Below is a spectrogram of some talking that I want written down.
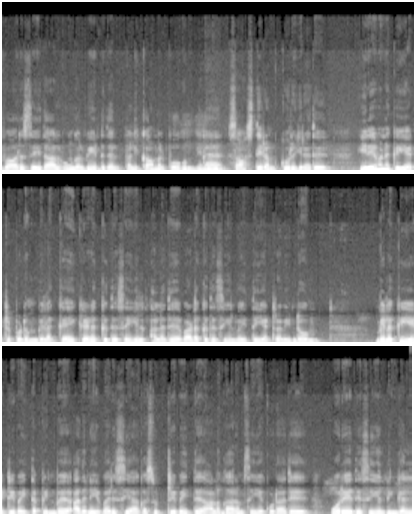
இவ்வாறு செய்தால் உங்கள் வேண்டுதல் பலிக்காமல் போகும் என சாஸ்திரம் கூறுகிறது. இறைவனுக்கு ஏற்றப்படும் விளக்கை கிழக்கு திசையில் அல்லது வடக்கு திசையில் வைத்து ஏற்ற வேண்டும். விளக்கு ஏற்றி வைத்த பின்பு அதனை வரிசையாக சுற்றி வைத்து அலங்காரம் செய்யக்கூடாது. ஒரே திசையில் நீங்கள்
